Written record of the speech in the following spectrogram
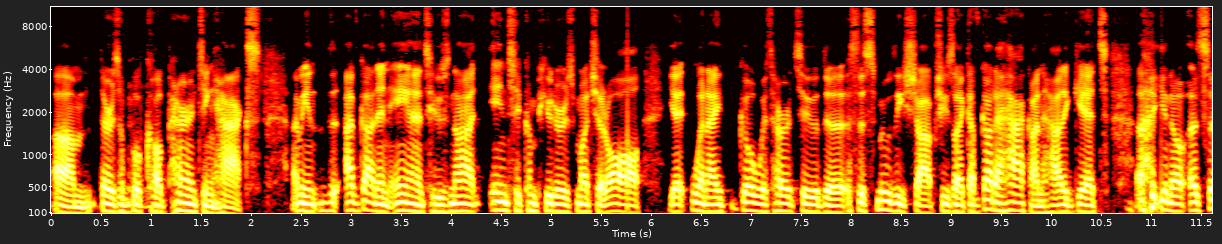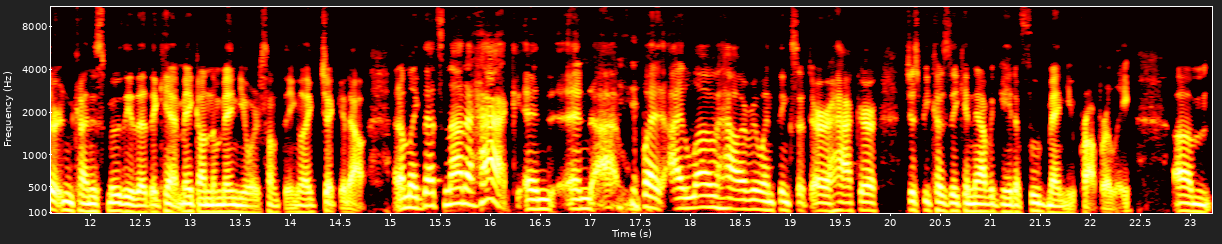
Um, there's a book mm-hmm. called Parenting Hacks. I mean, th- I've got an aunt who's not into computers much at all. Yet when I go with her to the the smoothie shop, she's like, "I've got a hack on how to get, uh, you know, a certain kind of smoothie that they can't make on the menu or something. Like, check it out." And I'm like, "That's not a hack." And and uh, but I love how everyone thinks that they're a hacker just because they can navigate a food menu properly. Um,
